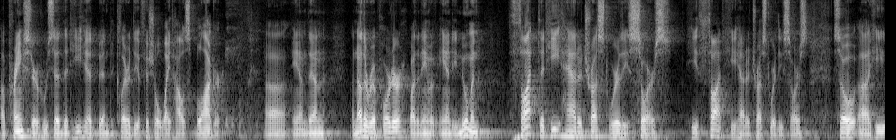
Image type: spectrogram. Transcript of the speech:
a prankster who said that he had been declared the official White House blogger. Uh, and then another reporter by the name of Andy Newman thought that he had a trustworthy source. He thought he had a trustworthy source. So uh, he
